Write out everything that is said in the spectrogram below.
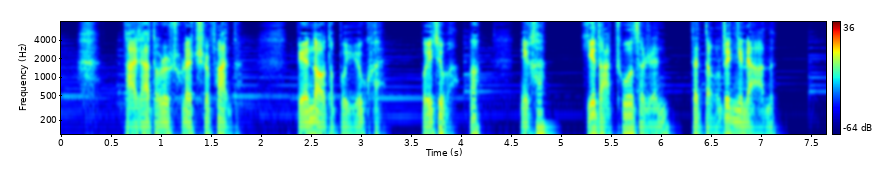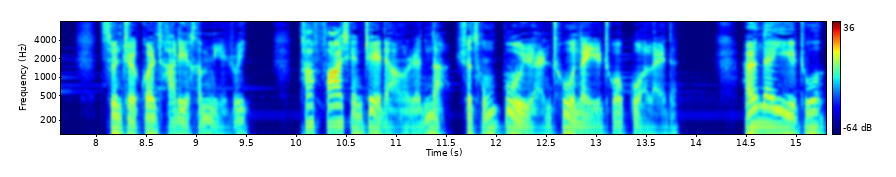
大家都是出来吃饭的，别闹得不愉快，回去吧。啊，你看一大桌子人在等着你俩呢。”孙志观察力很敏锐，他发现这两人呢是从不远处那一桌过来的，而那一桌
